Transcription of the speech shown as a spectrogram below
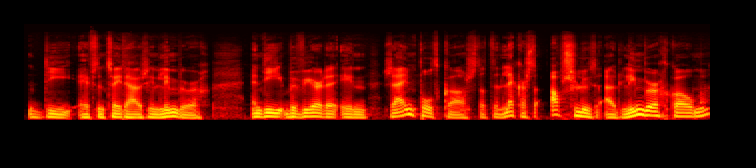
die heeft een tweede huis in Limburg. En die beweerde in zijn podcast dat de lekkerste absoluut uit Limburg komen.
